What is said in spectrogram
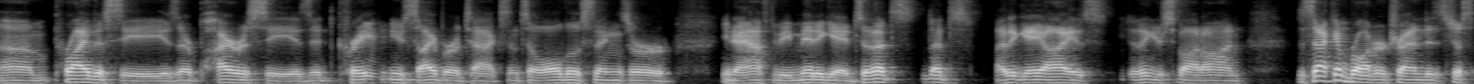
um, privacy? Is there piracy? Is it create new cyber attacks? And so all those things are, you know, have to be mitigated. So that's that's, I think AI is, I think you're spot on. The second broader trend is just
